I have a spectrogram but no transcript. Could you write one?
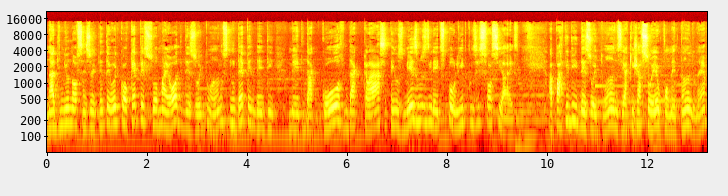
Na de 1988, qualquer pessoa maior de 18 anos, independentemente da cor, da classe, tem os mesmos direitos políticos e sociais. A partir de 18 anos, e aqui já sou eu comentando, né?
